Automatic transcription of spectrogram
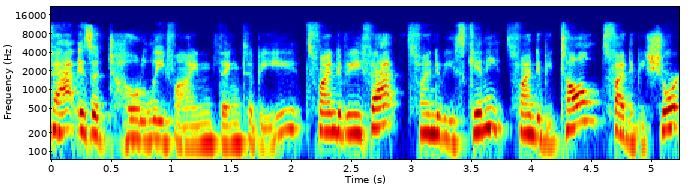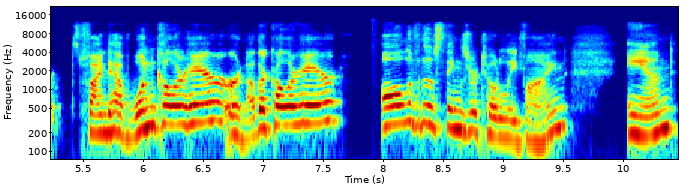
fat is a totally fine thing to be. It's fine to be fat. It's fine to be skinny. It's fine to be tall. It's fine to be short. It's fine to have one color hair or another color hair. All of those things are totally fine. And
